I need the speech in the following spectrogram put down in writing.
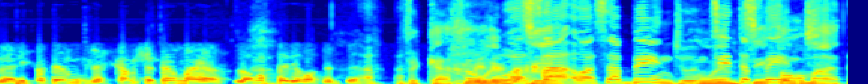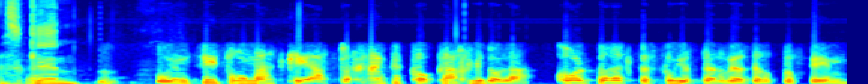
וניפטר מזה כמה שיותר מהר, לא רוצה לראות את זה. וככה הוא המציא... הוא עשה בינג', הוא המציא את הבינג'. הוא המציא פורמט, כן. הוא המציא פורמט, כי ההצלחה הייתה כל כך גדולה. כל פרק צפו יותר ויותר צופים.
